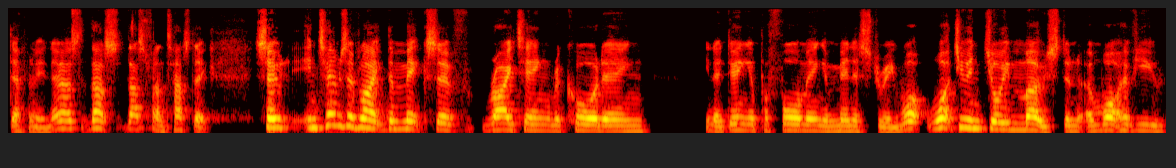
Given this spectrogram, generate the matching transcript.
Definitely. No that's that's that's fantastic so, in terms of like the mix of writing, recording, you know, doing your performing and ministry, what what do you enjoy most, and and what have you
